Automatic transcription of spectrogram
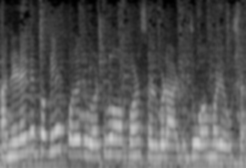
આ નિર્ણયને પગલે કોલેજ વર્તુળોમાં પણ સડબડાટ જોવા મળ્યો છે.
